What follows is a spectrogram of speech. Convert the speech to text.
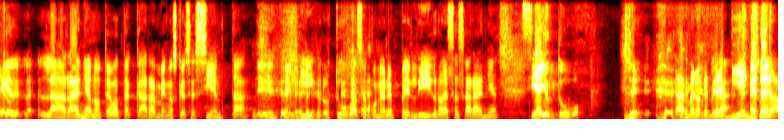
caballero. que la, la araña no te va a atacar a menos que se sienta en peligro. ¿Tú vas a poner en peligro a esas arañas? Si hay un tubo. A menos que estés bien sudado.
